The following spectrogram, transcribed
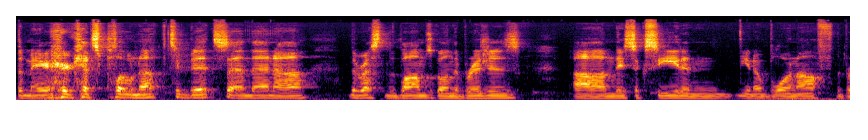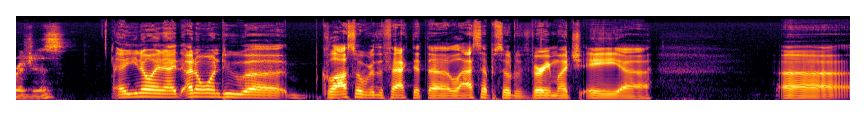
the mayor gets blown up to bits, and then uh, the rest of the bombs go on the bridges. Um, they succeed in you know blowing off the bridges. Uh, you know, and I, I don't want to uh, gloss over the fact that the last episode was very much a uh,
